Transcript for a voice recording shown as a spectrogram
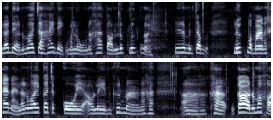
แล้วเดี๋ยวน้ำม้อยจะให้เด็กมาลงนะคะ ตอนลึกๆหน่อย นี่มันจะลึกประมาณแค่ไหนแล้วน้ำม้อยก็จะโกยเอาเลนขึ้นมานะคะอ่าค่ะ ก็น้ำม้อยขอ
